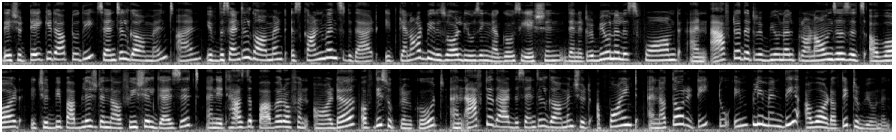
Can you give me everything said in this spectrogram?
they should take it up to the central government. And if the central government is convinced that it cannot be resolved using negotiation, then a tribunal is formed. And after the tribunal pronounces its award, it should be published in the official gazette and it has the power of an order of the Supreme Court. And after that, the central government should appoint an authority to implement the award of the tribunal.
